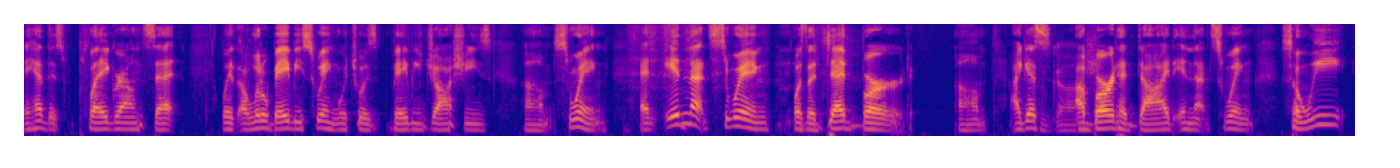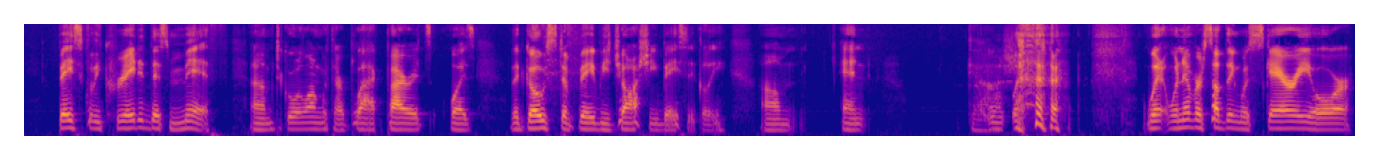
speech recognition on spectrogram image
They had this playground set with a little baby swing, which was baby Joshy's um, swing. And in that swing was a dead bird. Um, I guess Oh, a bird had died in that swing. So we basically created this myth um, to go along with our black pirates was the ghost of baby Joshy, basically. Um, and whenever something was scary or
